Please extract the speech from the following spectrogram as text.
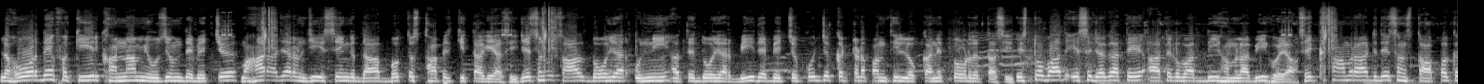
ਲਾਹੌਰ ਦੇ ਫਕੀਰ ਖਾਨਾ ਮਿਊਜ਼ੀਅਮ ਦੇ ਵਿੱਚ ਮਹਾਰਾਜਾ ਰਣਜੀਤ ਸਿੰਘ ਦਾ ਬੁੱਤ ਸਥਾਪਿਤ ਕੀਤਾ ਗਿਆ ਸੀ, ਜਿਸ ਨੂੰ ਸਾਲ 2019 ਅਤੇ 2020 ਦੇ ਵਿੱਚ ਕੁਝ ਕੱਟੜਪੰਥੀ ਲੋਕਾਂ ਨੇ ਤੋੜ ਦਿੱਤਾ ਸੀ। ਇਸ ਤੋਂ ਬਾਅਦ ਇਸ ਜਗ੍ਹਾ ਤੇ ਆਤੰਕਵਾਦੀ ਹਮਲਾ ਵੀ ਹੋਇਆ। ਸਿੱਖ ਸਾਮਰਾਜ ਦੇ ਸੰਸਥਾਪਕ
